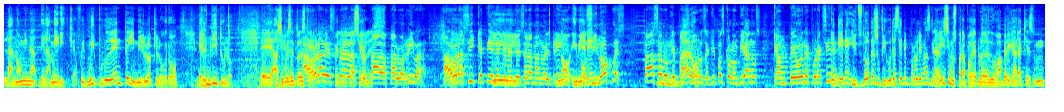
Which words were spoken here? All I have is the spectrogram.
la nómina del América. Fui muy prudente y mire lo que logró el título. Eh, así pues entonces... que Ahora espera la trepada palo arriba. Ahora No, sí que tiene y- que meterse la mano al drill. No, y vienen- O si no, pues pasa lo que Mm, pasa claro. con los equipos colombianos, campeones por Y, accidente. tiene, y dos de sus figuras tienen problemas gravísimos para poder. Lo de Dubán Vergara, que es, un,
